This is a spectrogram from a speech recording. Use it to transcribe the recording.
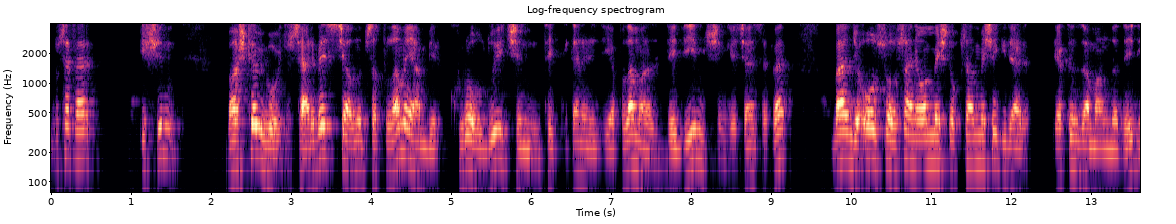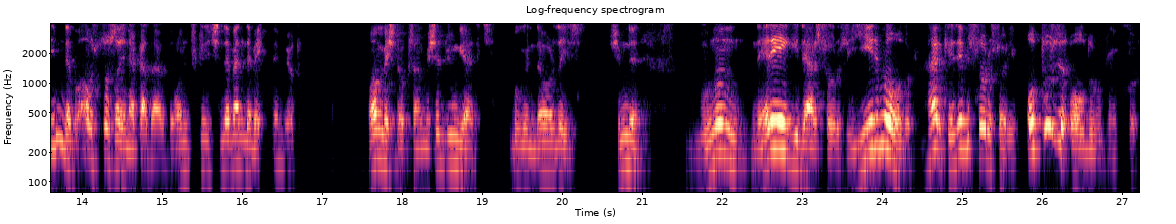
Bu sefer işin başka bir boyutu. Serbestçe alınıp satılamayan bir kuru olduğu için teknik analizi yapılamaz dediğim için geçen sefer bence olsa olsa hani 15.95'e gider yakın zamanda dediğimde bu Ağustos ayına kadardı. 13 gün içinde ben de beklemiyordum. 15.95'e dün geldik. Bugün de oradayız. Şimdi bunun nereye gider sorusu 20 olur. Herkese bir soru sorayım. 30 oldu bugün kur.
